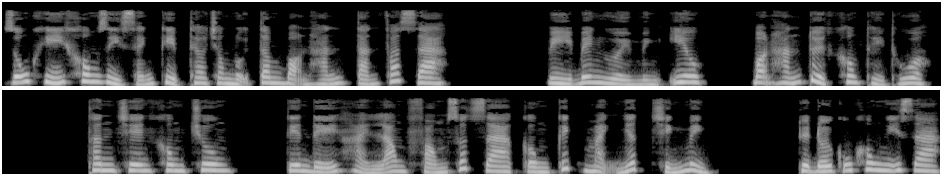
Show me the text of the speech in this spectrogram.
dũng khí không gì sánh kịp theo trong nội tâm bọn hắn tán phát ra. Vì bên người mình yêu, bọn hắn tuyệt không thể thua. Thân trên không trung, tiên đế Hải Long phóng xuất ra công kích mạnh nhất chính mình. Tuyệt đối cũng không nghĩ ra,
